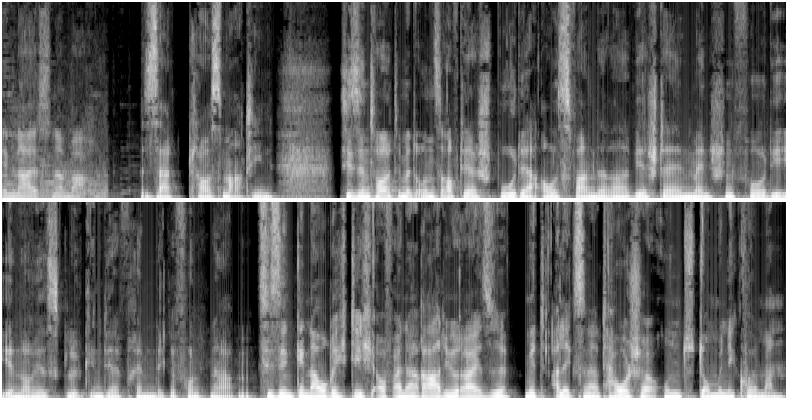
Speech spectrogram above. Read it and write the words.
in Neisner machen. Sagt Klaus Martin. Sie sind heute mit uns auf der Spur der Auswanderer. Wir stellen Menschen vor, die ihr neues Glück in der Fremde gefunden haben. Sie sind genau richtig auf einer Radioreise mit Alexander Tauscher und Dominik Kollmann.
